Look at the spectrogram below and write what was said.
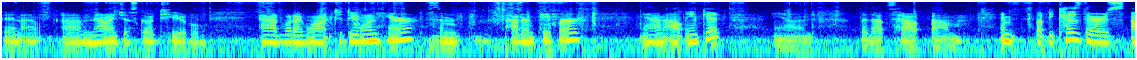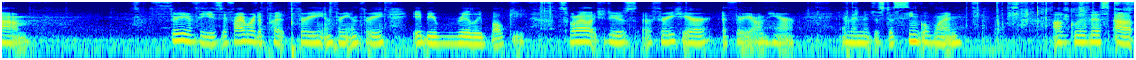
then I, um, now I just go to add what I want to do on here, some pattern paper, and I'll ink it, and, but that's how, um, and, but because there's, um, three of these, if I were to put three and three and three, it'd be really bulky. So what I like to do is a three here, a three on here, and then just a single one. I'll glue this up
